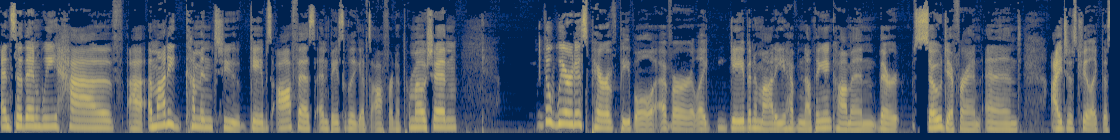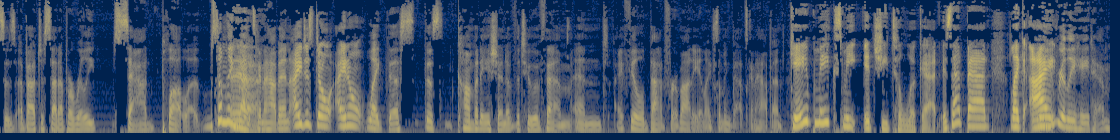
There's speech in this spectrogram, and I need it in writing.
and so then we have uh, Amadi come into Gabe's office and basically gets offered a promotion. The weirdest pair of people ever. Like Gabe and Amadi have nothing in common. They're so different, and I just feel like this is about to set up a really sad plot. Something bad's going to happen. I just don't. I don't like this this combination of the two of them, and I feel bad for Amadi and like something bad's going to happen. Gabe makes me itchy to look at. Is that bad? Like I I really hate him.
